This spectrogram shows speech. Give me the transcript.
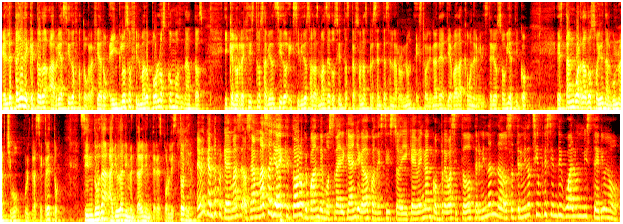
El detalle de que todo habría sido fotografiado e incluso filmado por los cosmonautas y que los registros habían sido exhibidos a las más de 200 personas presentes en la reunión extraordinaria llevada a cabo en el Ministerio Soviético están guardados hoy en algún archivo ultrasecreto. Sin duda ayuda a alimentar el interés por la historia. A mí me encanta porque además, o sea, más allá de que todo lo que puedan demostrar y que hayan llegado con esta historia y que vengan con pruebas y todo, terminan, o sea, termina siempre siendo igual un misterio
